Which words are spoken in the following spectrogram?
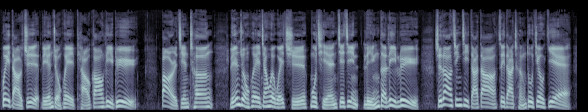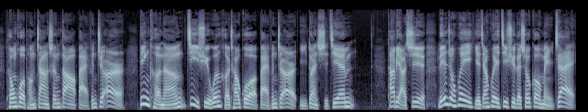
会导致联准会调高利率。鲍尔坚称，联准会将会维持目前接近零的利率，直到经济达到最大程度就业、通货膨胀升到百分之二，并可能继续温和超过百分之二一段时间。他表示，联准会也将会继续的收购美债。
